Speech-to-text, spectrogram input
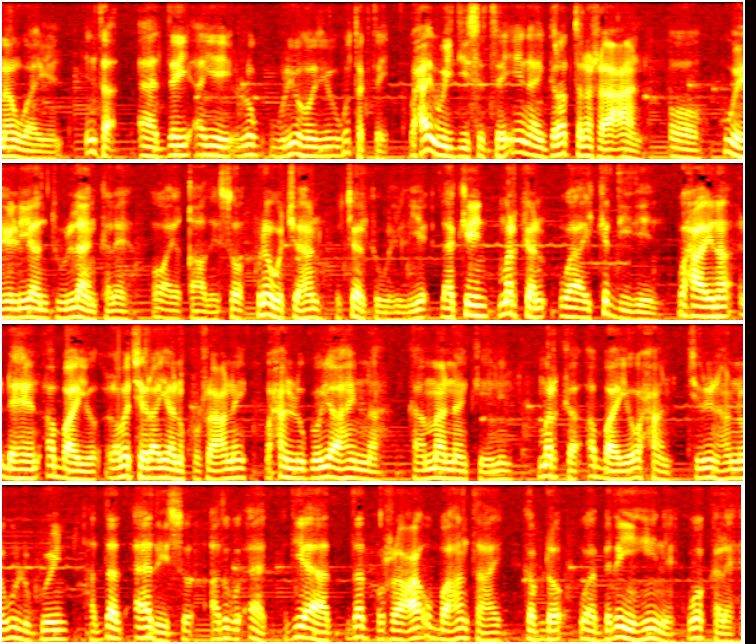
imaan waayeen inta aadday ayay lug guryahoodii ugu tagtay. Waxay weyddiisatay in ay galabtana raacaan oo ku weheliyaan duulaan kale oo ay qaadayso kuna wajahan hoteelka weheliye. Laakiin markan waa ay ka diideen waxayna dhaheen abbayo laba jeer ayaannu ku raacnay waxaan lugooyo ahaynna kaamaanaan keenin. Marka abbayo waxaan jirin hanagu lugoyn haddaad aadayso adigu aad. Haddii aad dad ku raaca u baahan tahay gabdho waa badan yihiine kuwo kale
